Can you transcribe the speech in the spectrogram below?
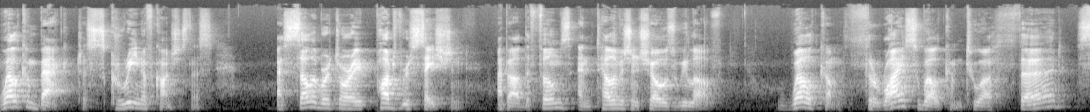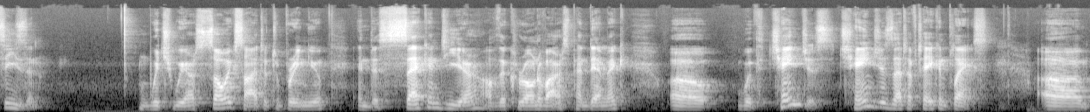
Welcome back to Screen of Consciousness, a celebratory podversation about the films and television shows we love. Welcome, thrice welcome to our third season, which we are so excited to bring you in the second year of the coronavirus pandemic uh, with changes, changes that have taken place. Uh,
